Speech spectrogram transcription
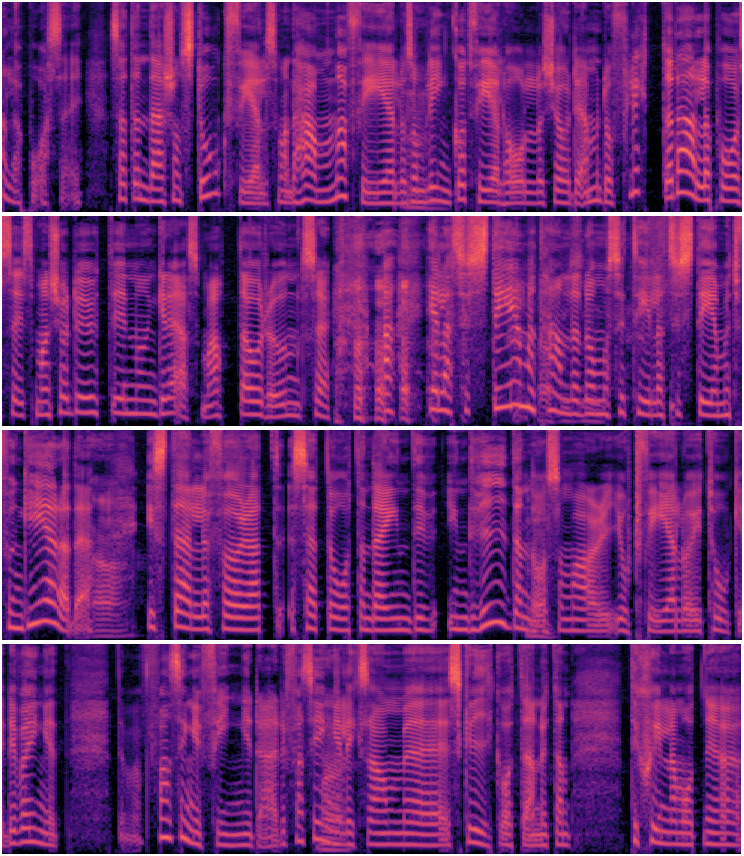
alla på sig. Så att den där som stod fel, som hade hamnat fel och som Mm. blinkade åt fel håll och körde, men då flyttade alla på sig. Så man körde ut i någon gräsmatta och runt. Så ah, hela systemet Ja, handlade om att se till att systemet fungerade. ja, Istället för att sätta åt den där indiv- individen då Mm. som har gjort fel och är tokig. Det, var inget, det fanns ingen finger där. Det fanns ingen Nej. liksom, eh, skrik åt den. Utan till skillnad mot när jag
